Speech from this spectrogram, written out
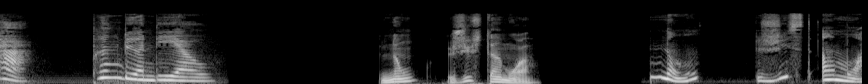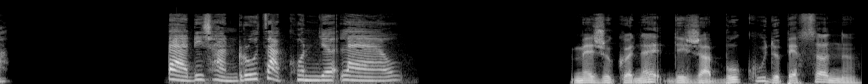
ค่ะ เพิ่งเดือนเดียว Non, juste un mois. Non, juste un mois. แต่ดิฉันรู้จักคนเยอะแล้ว Mais je connais déjà beaucoup de personnes.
